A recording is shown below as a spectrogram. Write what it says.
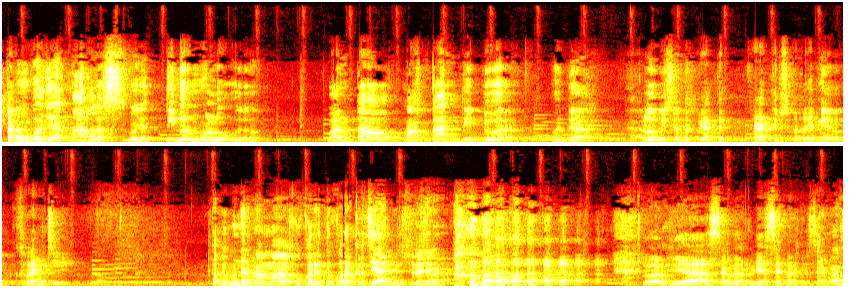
kadang gue aja males gue aja tidur mulu gitu bantal makan tidur udah nah lu bisa berkreatif kreatif seperti ini keren sih gua. tapi bener nama cooker itu kurang kerjaan inspirasinya luar biasa luar biasa luar biasa Cuman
